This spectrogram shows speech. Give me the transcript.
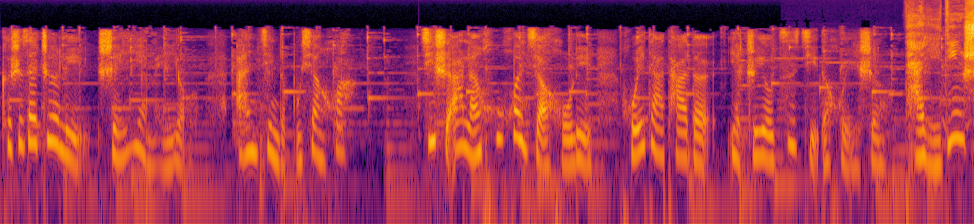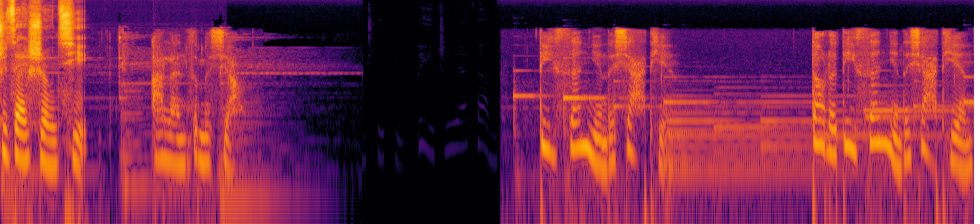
可是，在这里谁也没有，安静的不像话。即使阿兰呼唤小狐狸，回答他的也只有自己的回声。他一定是在生气。阿兰这么想。第三年的夏天，到了第三年的夏天，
